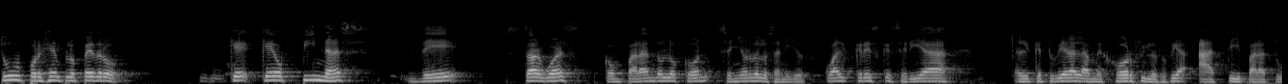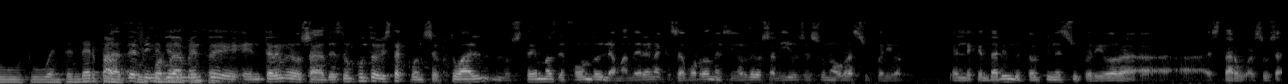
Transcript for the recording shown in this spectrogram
Tú, por ejemplo, Pedro, ¿qué, qué opinas de Star Wars comparándolo con Señor de los Anillos? ¿Cuál crees que sería el que tuviera la mejor filosofía a ti, para tu, tu entender, para Definitivamente, en términos, o sea, desde un punto de vista conceptual, los temas de fondo y la manera en la que se abordan El Señor de los Anillos es una obra superior. El legendario de Tolkien es superior a, Star Wars. O sea,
